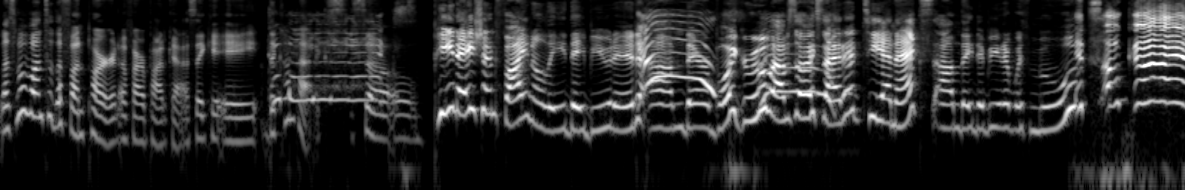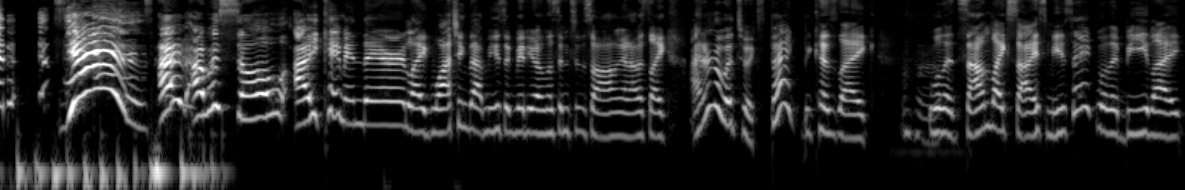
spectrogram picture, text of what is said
let's move on to the fun part of our podcast, aka the comebacks. So P Nation finally debuted um their boy group. I'm so excited. TNX. Um they debuted with Move. It's so good. Yes, I I was so I came in there like watching that music video and listening to the song, and I was like, I don't know what to expect because like, Mhm. will it sound like Psy's music? Will it be like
